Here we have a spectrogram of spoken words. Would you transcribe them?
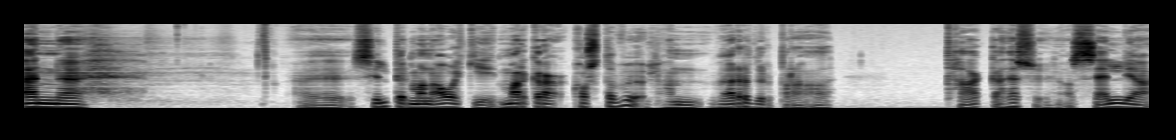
En uh, uh, Silbermann á ekki margra kosta völ, hann verður bara að taka þessu að selja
